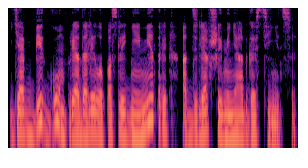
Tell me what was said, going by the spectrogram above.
Я бегом преодолела последние метры, отделявшие меня от гостиницы.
